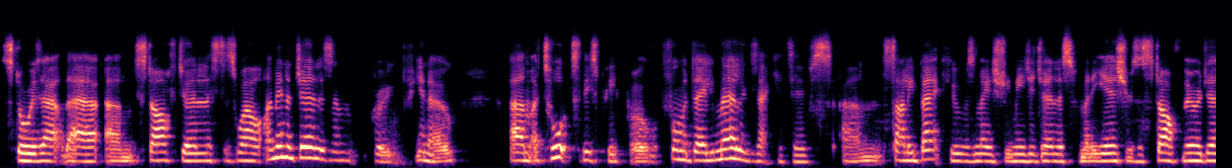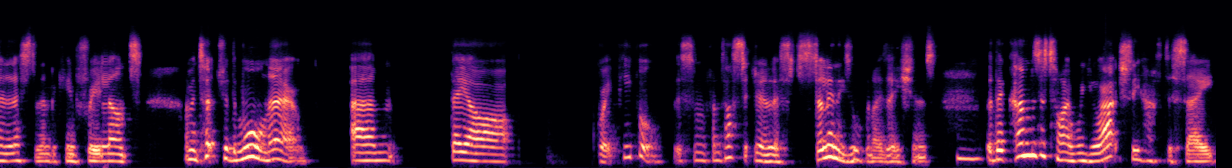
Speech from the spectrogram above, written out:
stories out there, um, staff journalists as well. I'm in a journalism group, you know. Um, I talked to these people, former Daily Mail executives, um, Sally Beck, who was a mainstream media journalist for many years. She was a staff mirror journalist and then became freelance. I'm in touch with them all now. Um, they are great people. There's some fantastic journalists still in these organizations. Mm. But there comes a time when you actually have to say,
